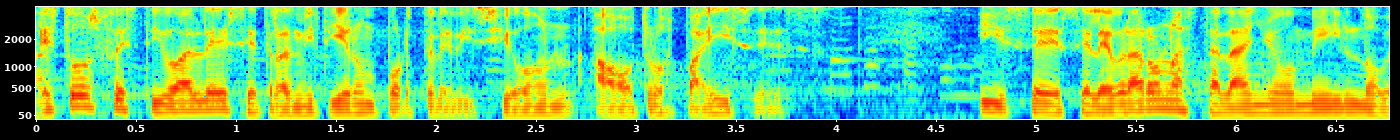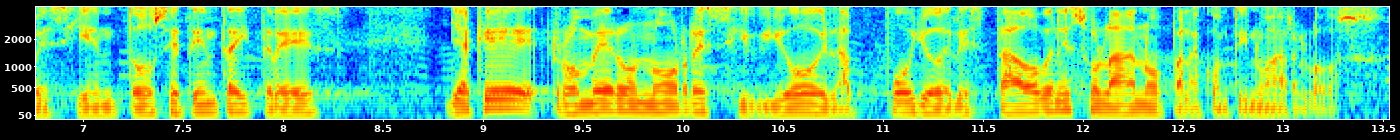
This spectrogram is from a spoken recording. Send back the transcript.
Estos festivales se transmitieron por televisión a otros países y se celebraron hasta el año 1973, ya que Romero no recibió el apoyo del Estado venezolano para continuarlos.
